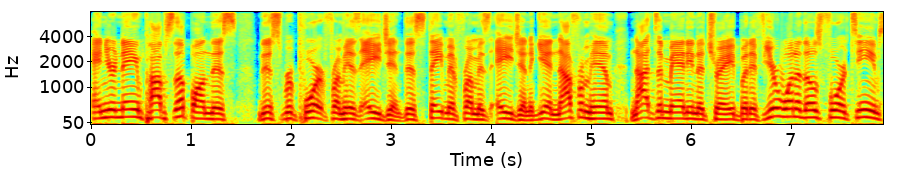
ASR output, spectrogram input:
and your name pops up on this this report from his agent this statement from his agent. Again, not from him, not demanding a trade, but if you're one of those four teams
